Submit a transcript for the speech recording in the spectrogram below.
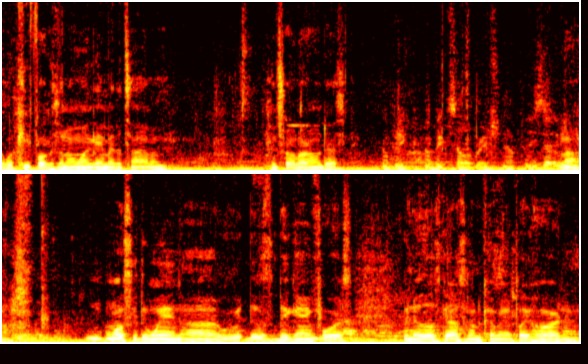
we'll keep focusing on one game at a time and control our own destiny. No big, no big celebration after. this. No, mostly the win. Uh, we, this was a big game for us. We know those guys are going to come in and play hard and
